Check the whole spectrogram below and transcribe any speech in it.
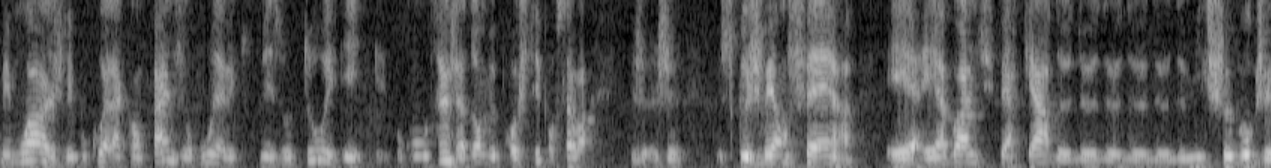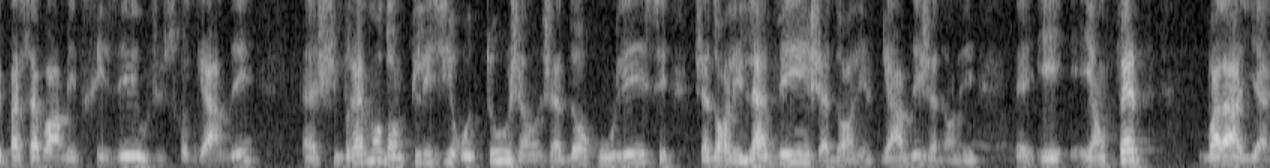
Mais moi, je vais beaucoup à la campagne, je roule avec toutes mes autos et, et au contraire, j'adore me projeter pour savoir je, je- ce que je vais en faire et, et avoir une supercar de, de, de, de, de- de 1000 chevaux que je vais pas savoir maîtriser ou juste regarder. Euh, je suis vraiment dans le plaisir auto. J'a- J'adore rouler, j'adore les laver, j'adore les regarder, j'adore les. Et, en fait, voilà, il y a,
